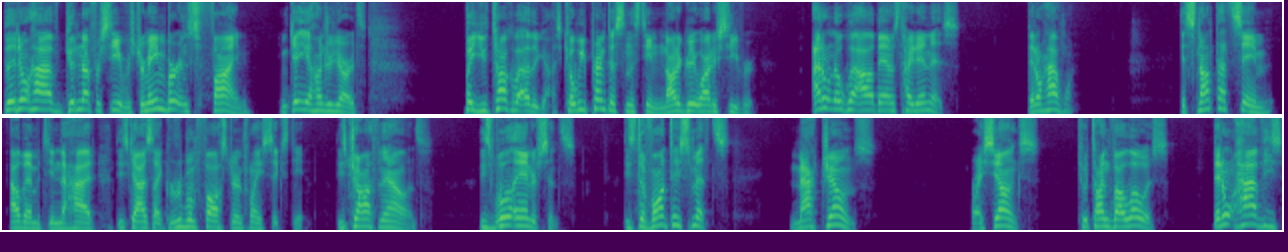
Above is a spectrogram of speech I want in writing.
but they don't have good enough receivers. Jermaine Burton's fine and get you 100 yards. But you talk about other guys. Kobe Prentice in this team, not a great wide receiver. I don't know who Alabama's tight end is. They don't have one. It's not that same Alabama team that had these guys like Reuben Foster in 2016, these Jonathan Allens, these Will Andersons, these DeVonta Smiths, Mac Jones, Bryce Youngs, Tua Tagovailoas. They don't have these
